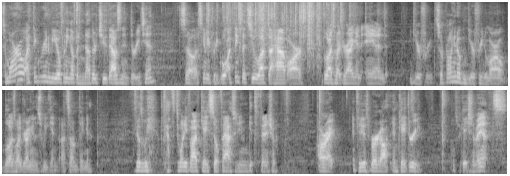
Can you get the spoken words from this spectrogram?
Tomorrow, I think we're going to be opening up another 2003 tin. So, it's going to be pretty cool. I think the two left I have are Blue Eyes White Dragon and Gearfried. So we're probably going to open Gearfried tomorrow. Blue Eyes White Dragon this weekend. That's what I'm thinking. Because we got to 25k so fast we didn't even get to finish them. Alright. Amphibious Bugroth, MK3. Multiplication of Ants.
